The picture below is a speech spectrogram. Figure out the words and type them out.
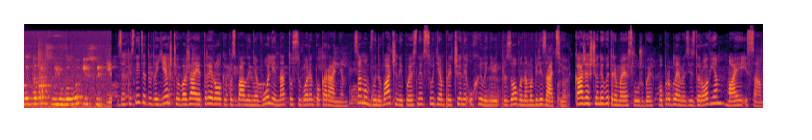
визнавав свою вину і в суді. Захисниця додає, що вважає три роки позбавлення волі надто суворим покаранням. Сам обвинувачений пояснив суддям причини ухилення від призову на мобілізацію. Каже, що не витримає служби, бо проблеми зі здоров'ям має і сам.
